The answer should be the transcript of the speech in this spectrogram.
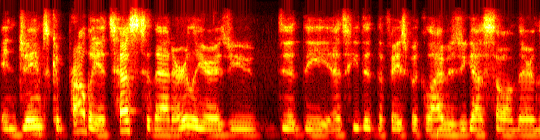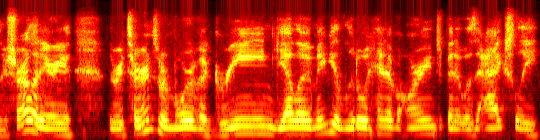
And James could probably attest to that earlier as you did the as he did the Facebook Live, as you guys saw there in the Charlotte area. The returns were more of a green, yellow, maybe a little hint of orange, but it was actually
